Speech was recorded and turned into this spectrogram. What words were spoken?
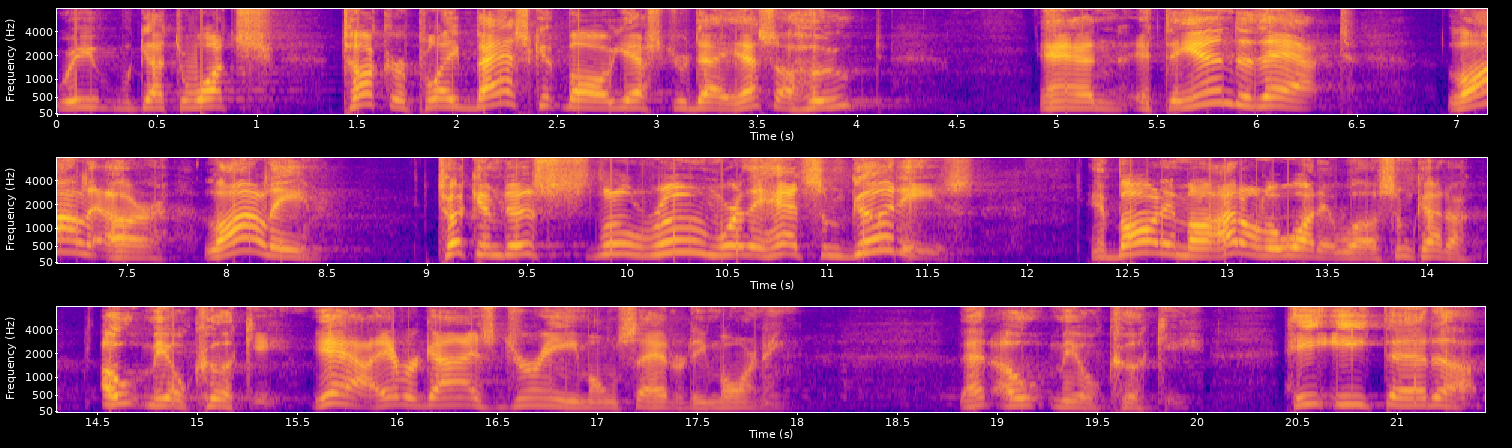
we got to watch Tucker play basketball yesterday. That's a hoot. And at the end of that, Lolly, Lolly took him to this little room where they had some goodies and bought him, I don't know what it was, some kind of oatmeal cookie. Yeah, every guy's dream on Saturday morning. That oatmeal cookie. He eat that up.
